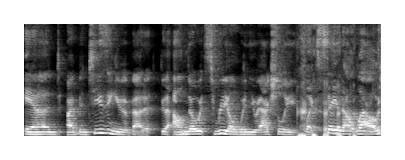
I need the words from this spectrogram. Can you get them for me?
and I've been teasing you about it. I'll know it's real when you actually like say it out loud.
